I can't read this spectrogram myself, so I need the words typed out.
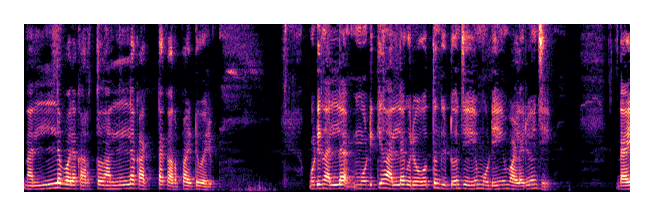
നല്ലപോലെ കറുത്ത് നല്ല കട്ട കറുപ്പായിട്ട് വരും. മുടി നല്ല മുടിക്ക് നല്ല ഗ്രോത്തും കിട്ടുകയും ചെയ്യും മുടിയും വളരുകയും ചെയ്യും. ഡൈ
